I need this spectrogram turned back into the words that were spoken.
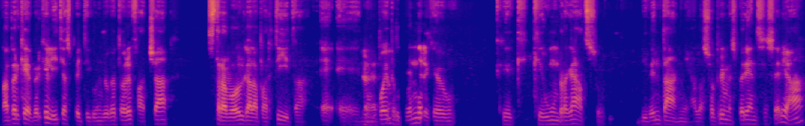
Ma perché? Perché lì ti aspetti che un giocatore faccia stravolga la partita e, e non puoi certo. pretendere che, che, che un ragazzo di 20 anni alla sua prima esperienza in Serie A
